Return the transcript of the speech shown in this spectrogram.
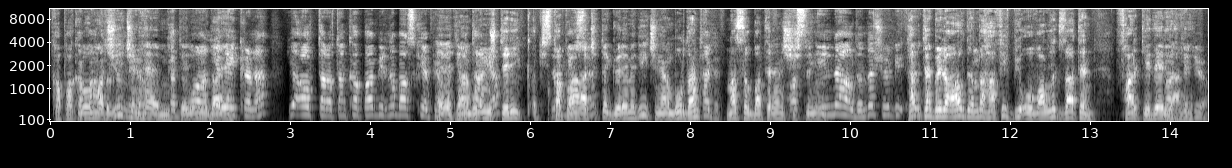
kapaklı Kapağı olmadığı için he müşterinin müdahale ekrana ya alt taraftan kapağı birine baskı yapıyor. Evet yani bunu müşteri kapağı birisi. açıp da göremediği için yani buradan Tabii. nasıl bataryanın Aslında şiştiğini eline aldığında şöyle bir Tabii tabii böyle aldığında hafif bir ovallık zaten fark eder Fark yani. ediyor.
